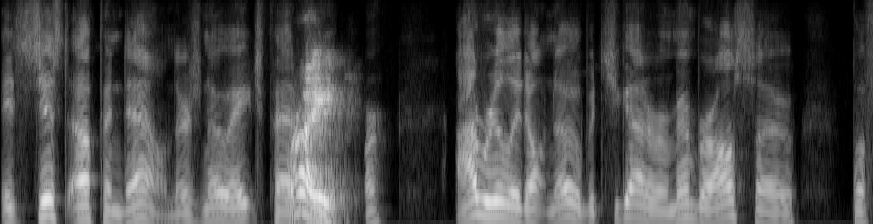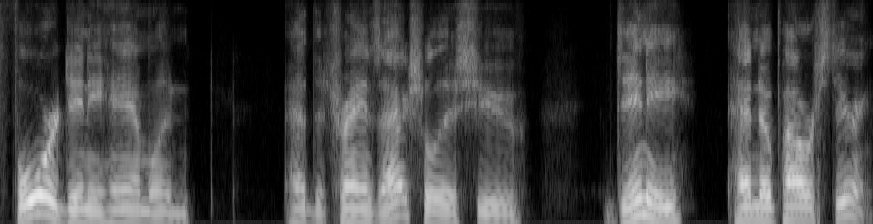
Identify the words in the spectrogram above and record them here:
it's just up and down. There's no H pattern Right. anymore. I really don't know, but you got to remember also before Denny Hamlin had the transaxle issue, Denny had no power steering.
